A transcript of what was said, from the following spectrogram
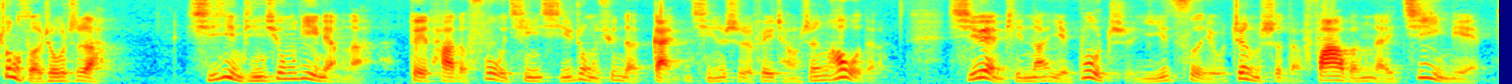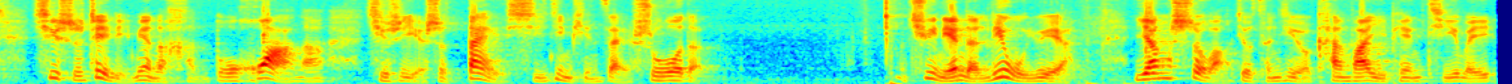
众所周知啊，习近平兄弟俩呢，对他的父亲习仲勋的感情是非常深厚的。习远平呢也不止一次有正式的发文来纪念。其实这里面的很多话呢，其实也是代习近平在说的。去年的六月啊，央视网就曾经有刊发一篇题为《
